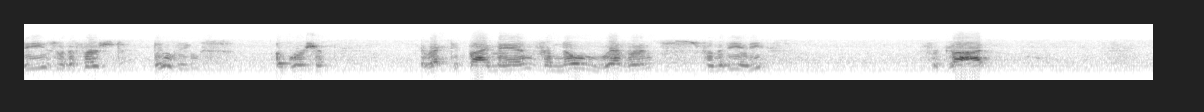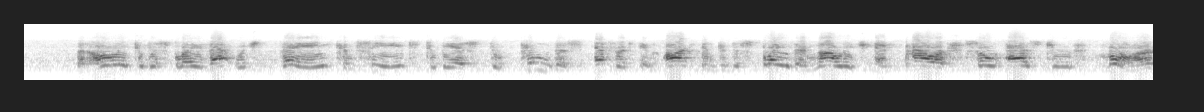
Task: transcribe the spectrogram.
These were the first buildings of worship erected by man from no reverence for the deity, for God, but only to display that which they conceived to be a stupendous effort in art and to display their knowledge and power so as to more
